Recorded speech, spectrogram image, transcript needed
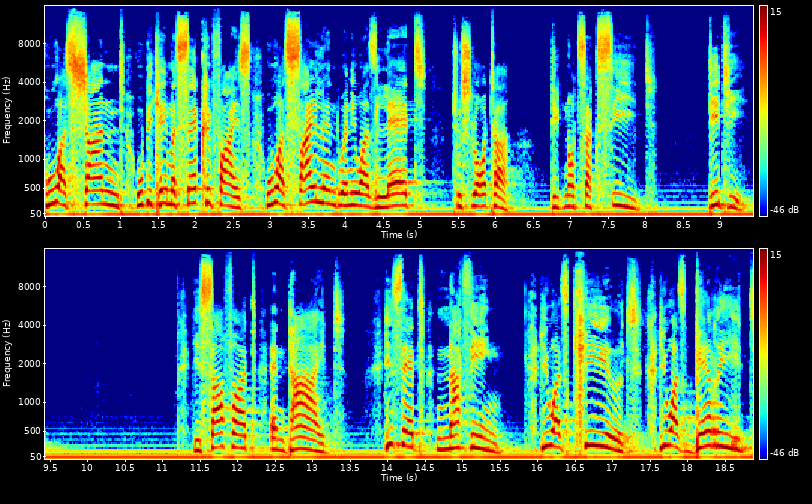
who was shunned, who became a sacrifice, who was silent when he was led to slaughter did not succeed, did he? He suffered and died. He said nothing. He was killed. He was buried.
